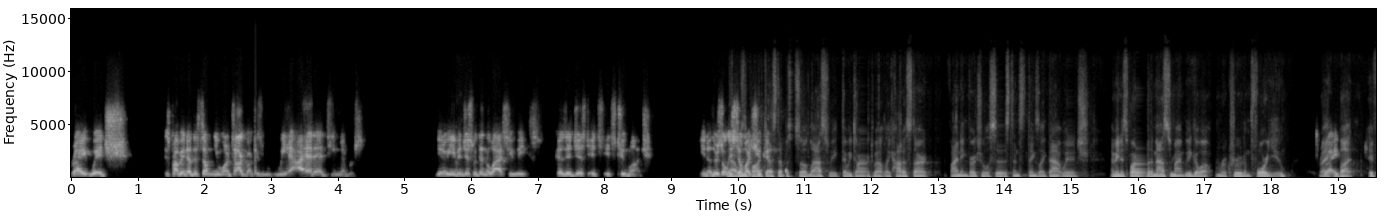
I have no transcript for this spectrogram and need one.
Right. Which is probably another something you want to talk about because we ha- I had to add team members you know, even just within the last few weeks, because it just it's it's too much. You know, there's only that so much. podcast can- episode last week that we talked about, like how to start finding virtual assistants and things like that. Which I mean, it's part of the mastermind. We go out and recruit them for you, right? right. But if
